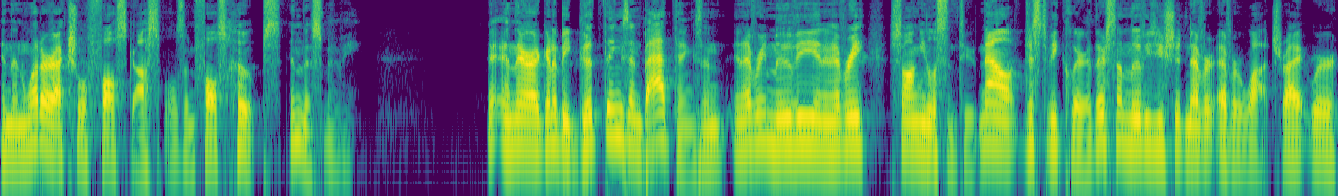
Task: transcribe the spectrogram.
And then what are actual false gospels and false hopes in this movie? And there are going to be good things and bad things in, in every movie and in every song you listen to. Now, just to be clear, there's some movies you should never ever watch, right? We're,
